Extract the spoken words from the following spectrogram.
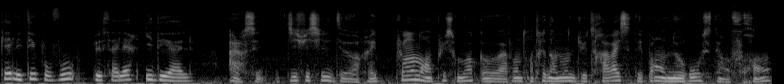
quel était pour vous le salaire idéal? Alors c'est difficile de répondre. En plus, moi, avant de rentrer dans le monde du travail, c'était pas en euros, c'était en francs.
